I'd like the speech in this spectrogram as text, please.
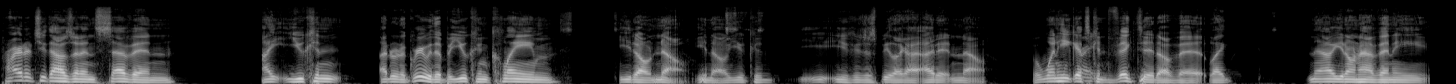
prior to 2007, I you can I don't agree with it, but you can claim you don't know. You know, you could you, you could just be like I, I didn't know. But when he gets Right. convicted of it, like now you don't have any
